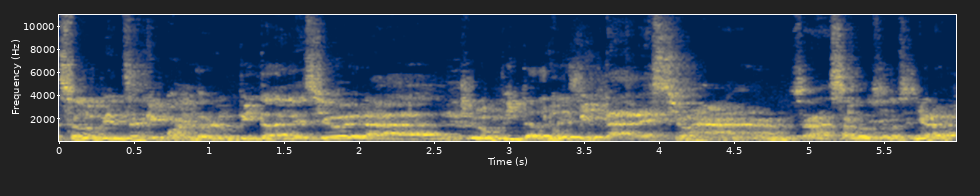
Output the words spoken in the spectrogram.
solo piensa que cuando Lupita D'Alessio era. Lupita D'Alessio. Lupita D'Alessio, ah, o sea, saludos a la señora.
